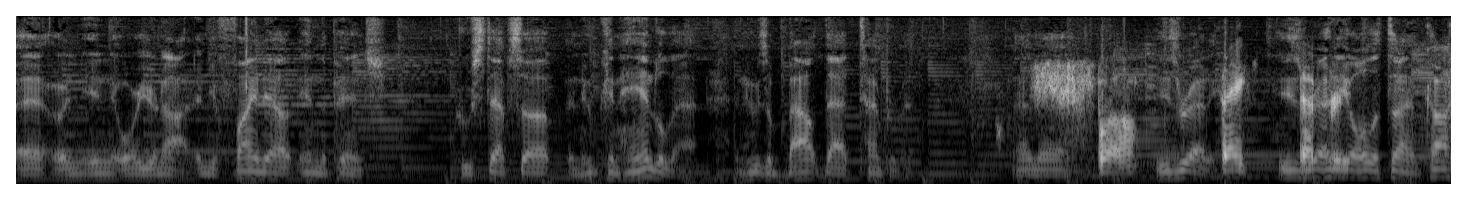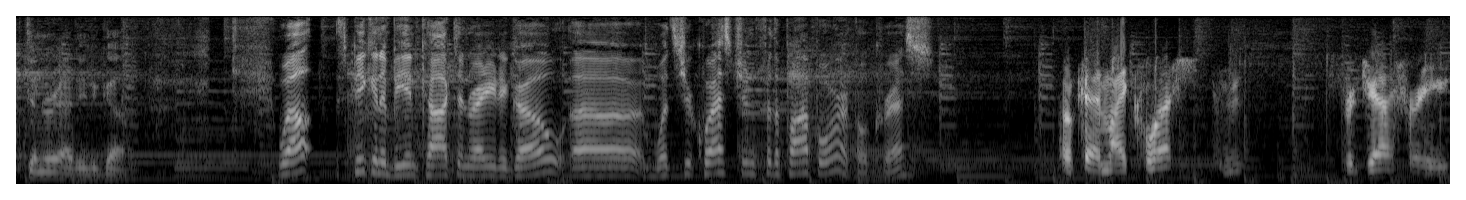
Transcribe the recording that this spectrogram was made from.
uh, or, in, or you're not, and you find out in the pinch who steps up and who can handle that and who's about that temperament. And uh, Well, he's ready. thank you. He's That's ready great. all the time, cocked and ready to go. Well, speaking of being cocked and ready to go, uh, what's your question for the Pop Oracle, Chris? Okay, my question for Jeffrey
